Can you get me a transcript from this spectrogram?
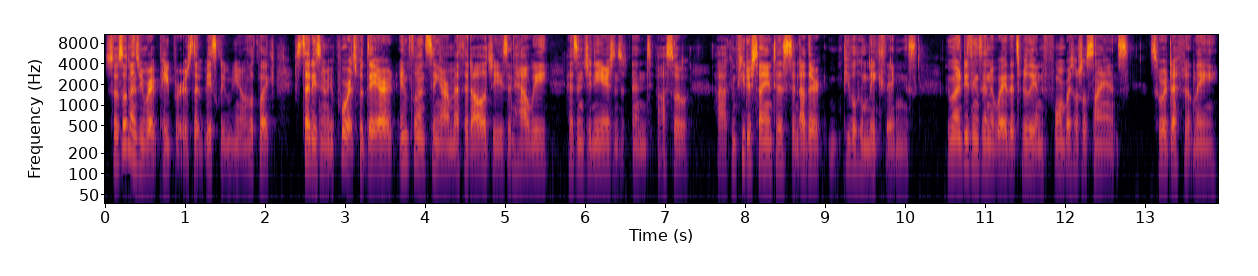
So sometimes we write papers that basically, you know, look like studies and reports, but they are influencing our methodologies and how we, as engineers and, and also uh, computer scientists and other people who make things, we want to do things in a way that's really informed by social science. So we're definitely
